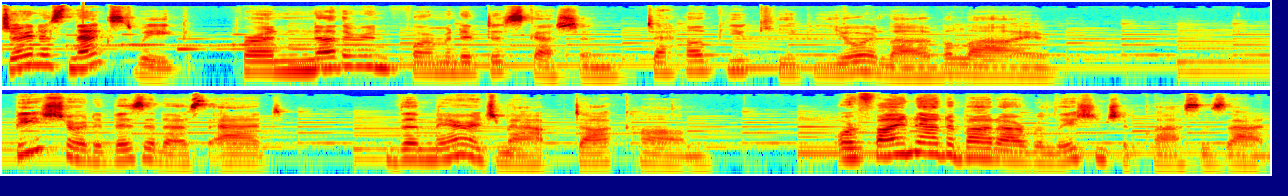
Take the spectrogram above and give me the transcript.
Join us next week for another informative discussion to help you keep your love alive. Be sure to visit us at themarriagemap.com or find out about our relationship classes at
